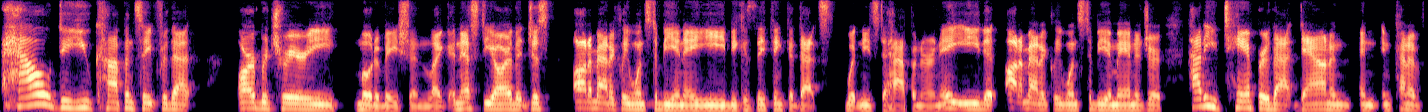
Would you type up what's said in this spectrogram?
how do you compensate for that arbitrary motivation, like an SDR that just automatically wants to be an AE because they think that that's what needs to happen, or an AE that automatically wants to be a manager? How do you tamper that down and and, and kind of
